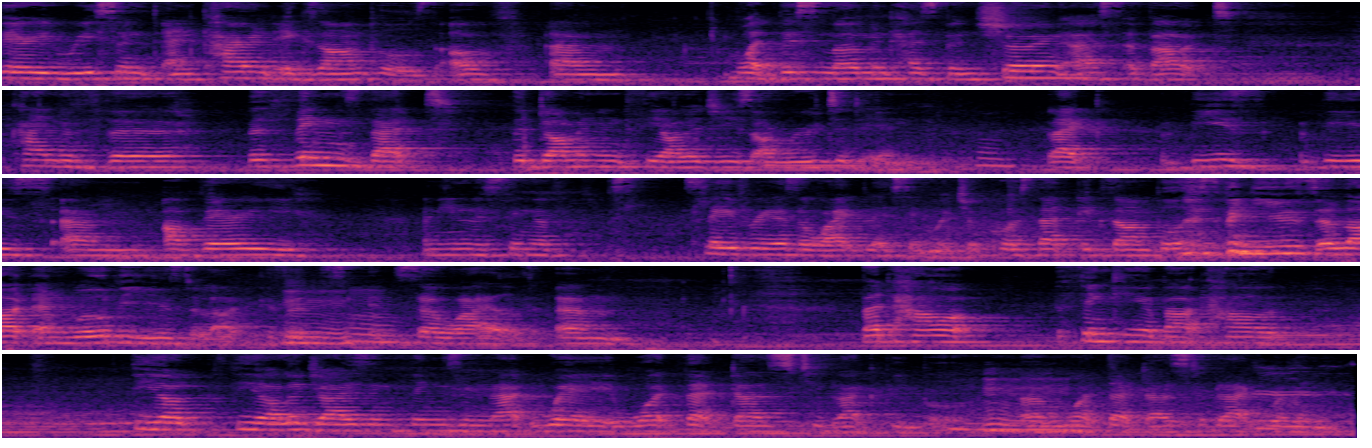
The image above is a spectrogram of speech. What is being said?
very recent and current examples of um, what this moment has been showing us about kind of the, the things that the dominant theologies are rooted in. Hmm. Like these, these um, are very, I mean, this thing of slavery as a white blessing, which of course that example has been used a lot and will be used a lot because it's, Mm. it's so wild. Um, but how thinking about how theo- theologizing things in that way, what that does to black people, Mm. um, what that does to black women.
